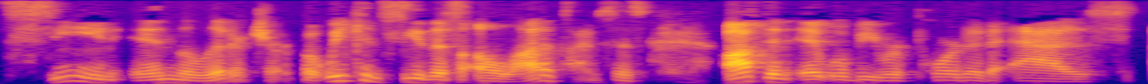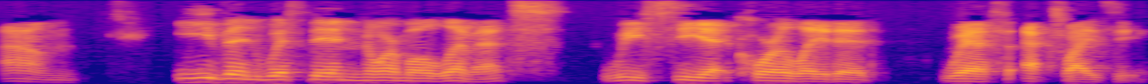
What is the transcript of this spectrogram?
seen in the literature. But we can see this a lot of times. Because often it will be reported as um, even within normal limits, we see it correlated with XYZ.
